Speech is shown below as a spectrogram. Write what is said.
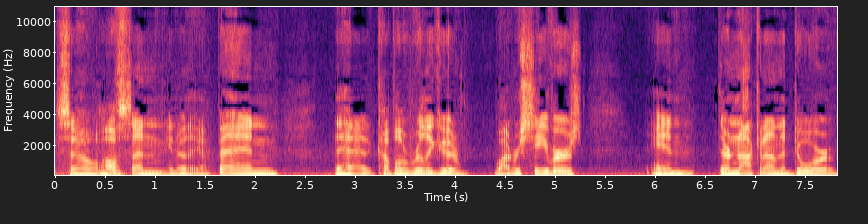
So all of a sudden, you know, they got Ben. They had a couple of really good wide receivers, and they're knocking on the door of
